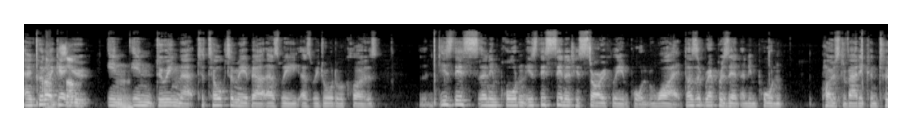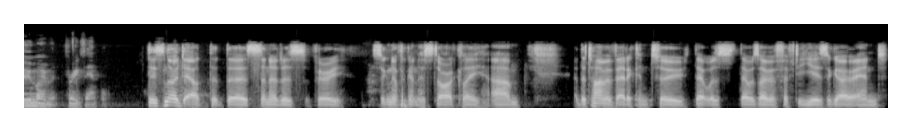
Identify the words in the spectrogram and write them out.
And could um, I get some, you in mm. in doing that to talk to me about as we as we draw to a close? is this an important? Is this synod historically important? Why does it represent an important post Vatican II moment, for example? There's no doubt that the synod is very significant historically. Um, at the time of Vatican II, that was that was over 50 years ago, and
